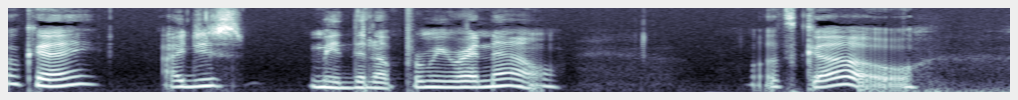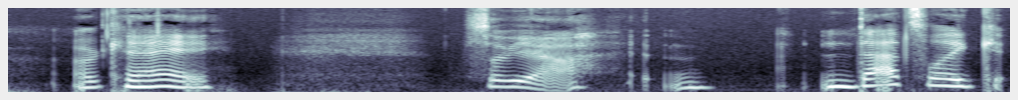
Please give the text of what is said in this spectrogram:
Okay, I just made that up for me right now. Let's go. Okay. So yeah, that's like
